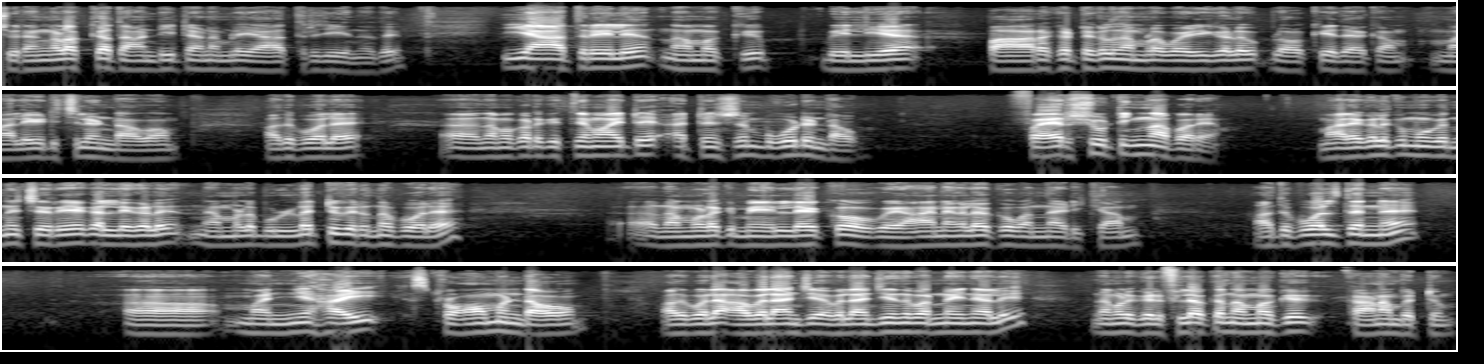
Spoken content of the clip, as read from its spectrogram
ചുരങ്ങളൊക്കെ താണ്ടിയിട്ടാണ് നമ്മൾ യാത്ര ചെയ്യുന്നത്. ഈ യാത്രയിൽ നമുക്ക് വലിയ പാറക്കെട്ടുകൾ നമ്മളെ വഴികൾ ബ്ലോക്ക് ചെയ്തേക്കാം മലയിടിച്ചിലുണ്ടാവാം. അതുപോലെ നമുക്കവിടെ കൃത്യമായിട്ട് അറ്റൻഷൻ ബോർഡ് ഉണ്ടാവും. ഫയർ ഷൂട്ടിംഗ് എന്നാ പറയാം. മലകൾക്ക് മുകളിൽ ചെറിയ കല്ലുകൾ നമ്മൾ ബുള്ളറ്റ് വരുന്ന പോലെ നമ്മൾക്ക് മേലിലേക്കോ വാഹനങ്ങളിലേക്കോ വന്നടിക്കാം അതുപോലെ തന്നെ മഞ്ഞ് ഹൈ സ്ട്രോം ഉണ്ടാവും. അതുപോലെ അവലാഞ്ചി അവലാഞ്ചി എന്ന് പറഞ്ഞു കഴിഞ്ഞാൽ നമ്മൾ ഗൾഫിലൊക്കെ നമുക്ക് കാണാൻ പറ്റും.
